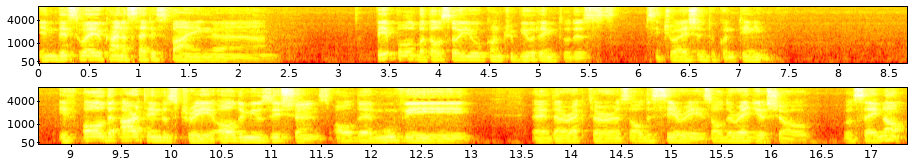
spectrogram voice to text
in this way, you're kind of satisfying uh, people, but also you contributing to this situation to continue if all the art industry, all the musicians, all the movie uh, directors, all the series, all the radio show will say no,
